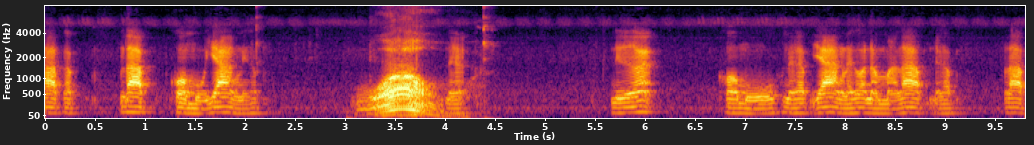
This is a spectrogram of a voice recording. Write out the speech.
ลาบครับ ลาบคอหมูย่างนะครับ Wow. นะฮะเนื้อคอหมูนะครับ ย่างแล้วก็นำมาลาบนะครับ ลาบ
